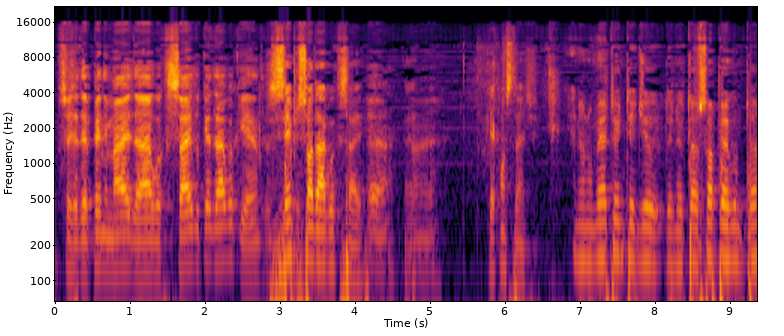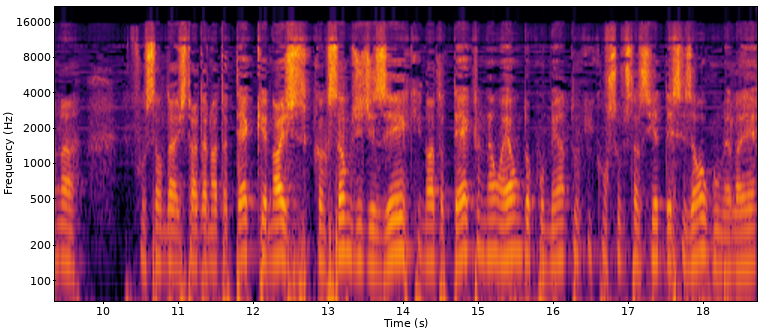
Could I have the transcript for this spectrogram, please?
Ou seja, depende mais da água que sai do que da água que entra. Sempre só da água que sai. É. é. é. Que é constante. No mérito eu entendi, Daniel. Estava só perguntando a função da história da nota técnica, nós cansamos de dizer que nota técnica não é um documento que consubstancia decisão alguma. Ela é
